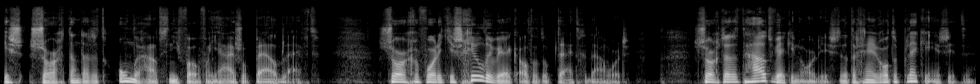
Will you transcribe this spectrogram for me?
is zorg dan dat het onderhoudsniveau van je huis op peil blijft. Zorg ervoor dat je schilderwerk altijd op tijd gedaan wordt. Zorg dat het houtwerk in orde is, dat er geen rotte plekken in zitten.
